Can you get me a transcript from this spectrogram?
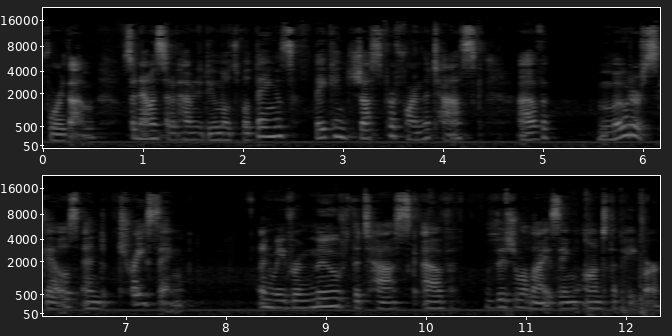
for them. So now instead of having to do multiple things, they can just perform the task of motor skills and tracing. And we've removed the task of visualizing onto the paper.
